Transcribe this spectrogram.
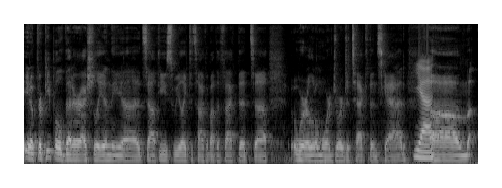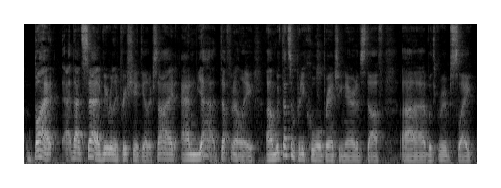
you know, for people that are actually in the uh, southeast, we like to talk about the fact that uh, we're a little more Georgia Tech than SCAD. Yeah. Um, but that said, we really appreciate the other side, and yeah, definitely, um, we've done some pretty cool branching narrative stuff. Uh, with groups like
